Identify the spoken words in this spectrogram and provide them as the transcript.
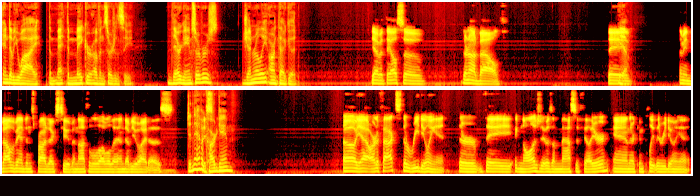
NWI, the ma- the maker of Insurgency, their game servers generally aren't that good. Yeah, but they also they're not Valve. They yeah. I mean Valve abandons projects too, but not to the level that NWI does. Didn't they have a card game? Oh yeah, Artifacts. They're redoing it. They're they acknowledged it was a massive failure and they're completely redoing it.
